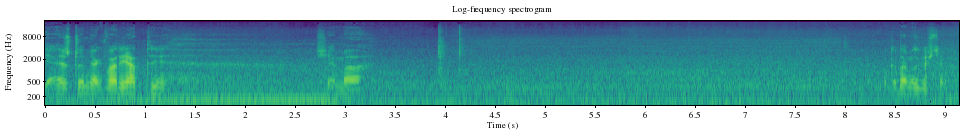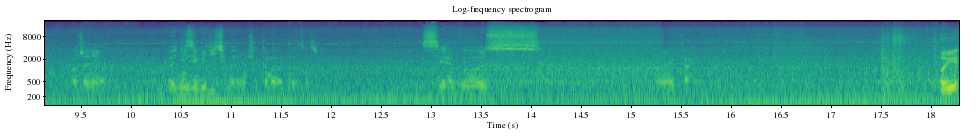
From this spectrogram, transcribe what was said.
ja jeżdżę jak wariaty. Siema. Pogadamy z gościem. Może nie. Wy nic nie widzicie, będę musiał kamerę wracać. Servus. No i fajnie. Oj,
